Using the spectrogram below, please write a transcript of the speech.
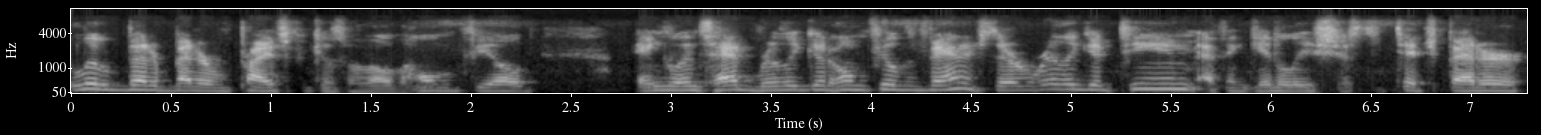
a little bit better price because of all the home field England's had really good home field advantage. They're a really good team. I think Italy's just a titch better,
